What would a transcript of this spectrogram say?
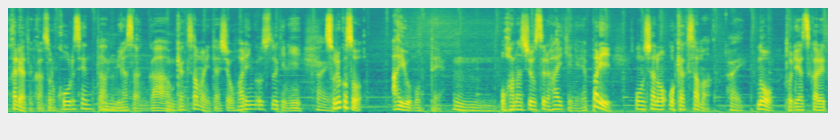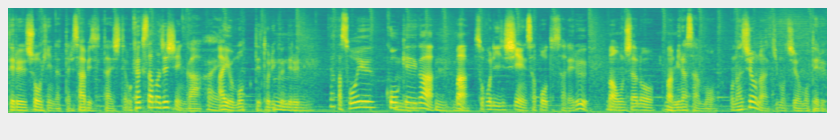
彼らというかそのコールセンターの皆さんがうん。お客様に対してオファリングをするときにはい、それこそ愛を持ってお話をする背景にはやっぱり御社のお客様はい。の取り扱われてる商品だったりサービスに対してお客様自身がはい。愛を持って取り組んでる、うんなんかそういう光景が、まあ、そこに支援サポートされる、まあ、御社の、まあ、皆さんも同じような気持ちを持てる、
